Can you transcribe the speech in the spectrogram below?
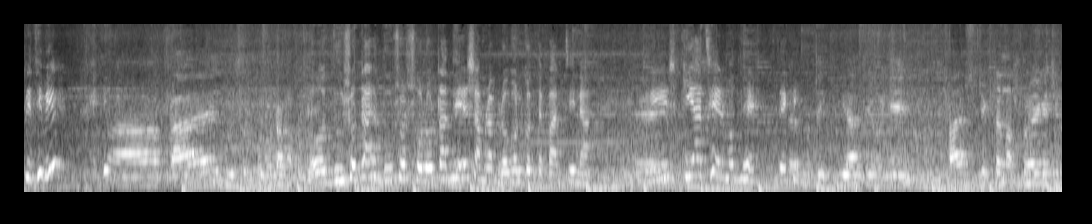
পৃথিবীর। ও দুশোটা দুশো ষোলোটা দেশ আমরা ভ্রমণ করতে পারছি না। কি আছে এর মধ্যে? দেখি। এর মধ্যে কি আছে? ওই যে ফায়ার স্টিকটা নষ্ট হয়ে গেছিল।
